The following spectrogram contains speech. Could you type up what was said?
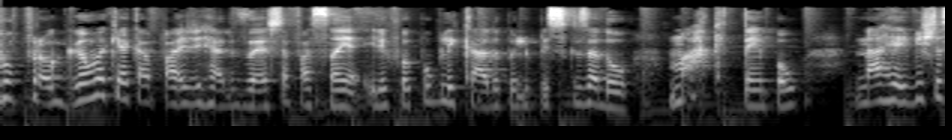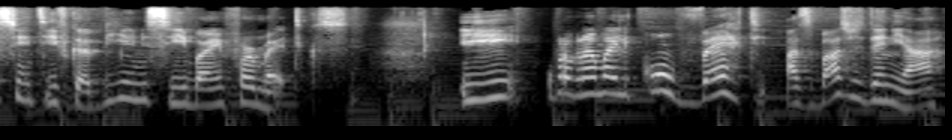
o programa que é capaz de realizar essa façanha, ele foi publicado pelo pesquisador Mark Temple na revista científica BMC Bioinformatics. E o programa ele converte as bases de DNA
